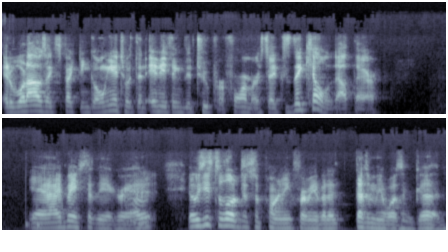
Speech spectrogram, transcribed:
and what I was expecting going into it than anything the two performers did because they killed it out there. Yeah, I basically agree. Mm-hmm. I, it was just a little disappointing for me, but it doesn't mean it wasn't good.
